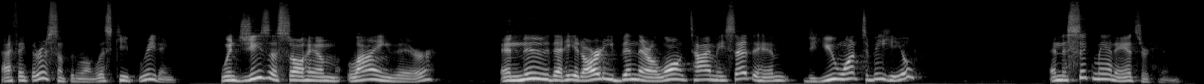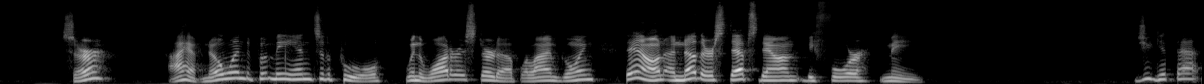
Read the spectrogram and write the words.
I think there is something wrong. Let's keep reading. When Jesus saw him lying there, and knew that he had already been there a long time, he said to him, Do you want to be healed? And the sick man answered him, Sir, I have no one to put me into the pool when the water is stirred up. While I am going down, another steps down before me. Did you get that?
